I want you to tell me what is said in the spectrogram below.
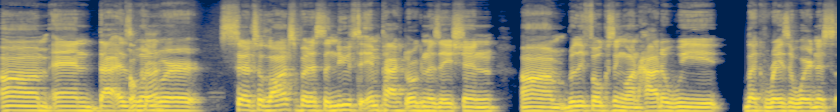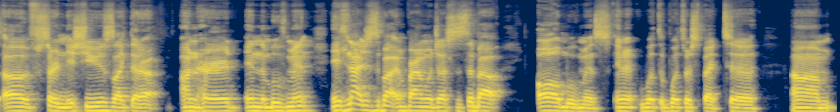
um, and that is okay. when we're set to launch. But it's a new to impact organization, um, really focusing on how do we like raise awareness of certain issues like that are unheard in the movement. It's not just about environmental justice; it's about all movements in, with with respect to um,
